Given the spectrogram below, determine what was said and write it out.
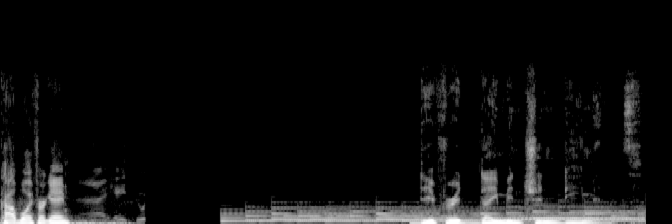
Cowboy for game. I hate to Different dimension demons.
